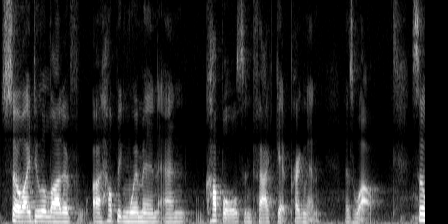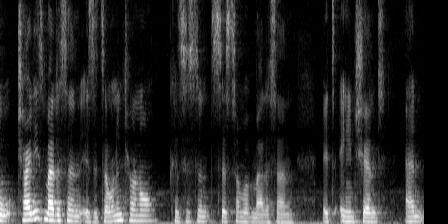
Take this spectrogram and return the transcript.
So I do a lot of uh, helping women and couples, in fact, get pregnant as well. So Chinese medicine is its own internal, consistent system of medicine. It's ancient, and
